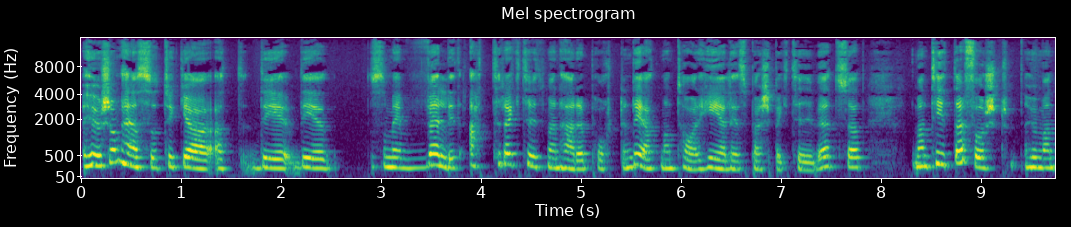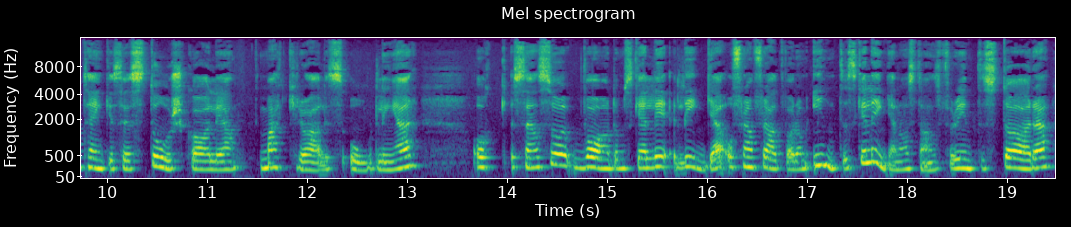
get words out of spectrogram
Hur som helst så tycker jag att det, det som är väldigt attraktivt med den här rapporten det är att man tar helhetsperspektivet. Så att man tittar först hur man tänker sig storskaliga makroalgsodlingar och sen så var de ska ligga och framförallt var de inte ska ligga någonstans för att inte störa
